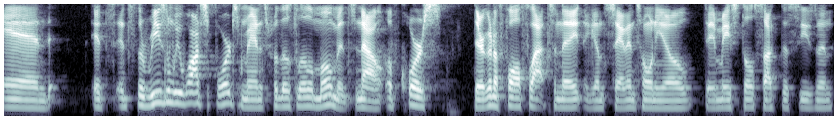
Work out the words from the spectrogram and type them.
and it's it's the reason we watch sports, man. It's for those little moments. Now, of course, they're gonna fall flat tonight against San Antonio. They may still suck this season,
